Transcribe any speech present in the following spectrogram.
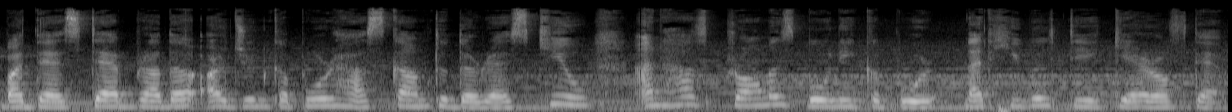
But their stepbrother Arjun Kapoor has come to the rescue and has promised Boney Kapoor that he will take care of them.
